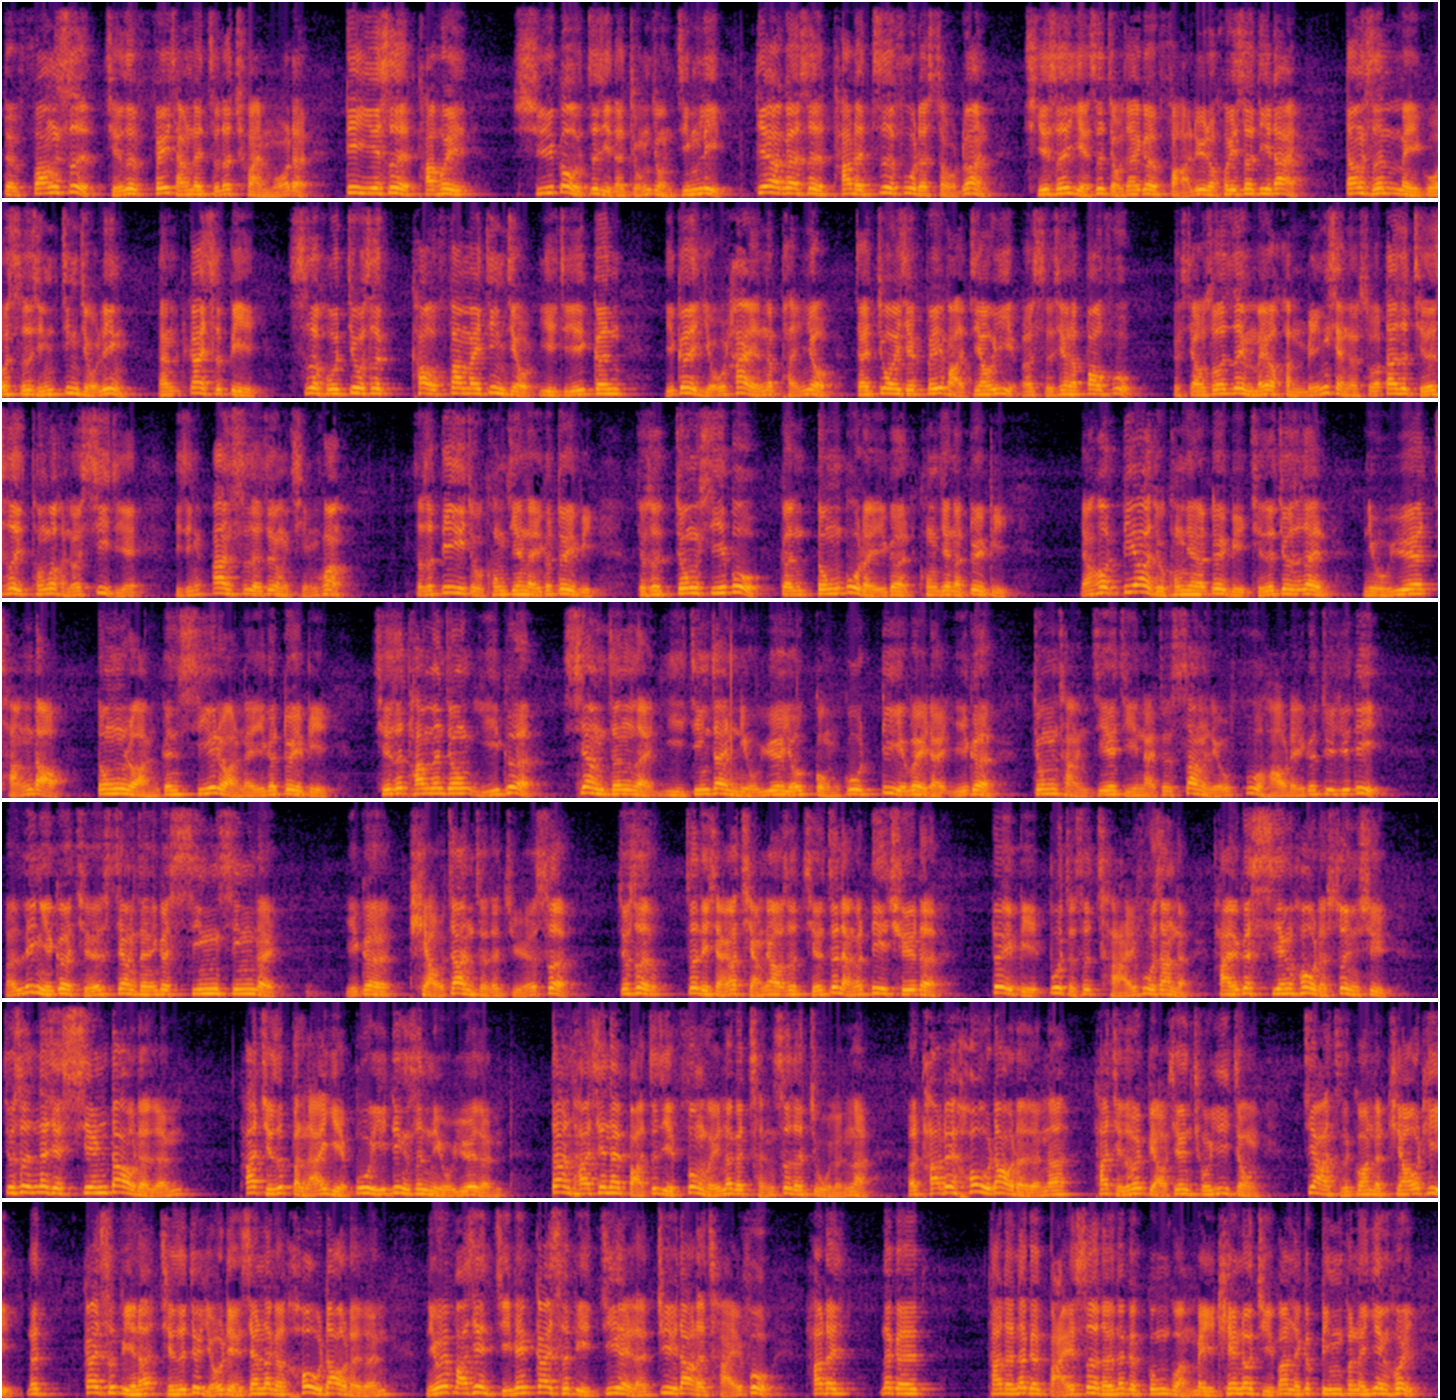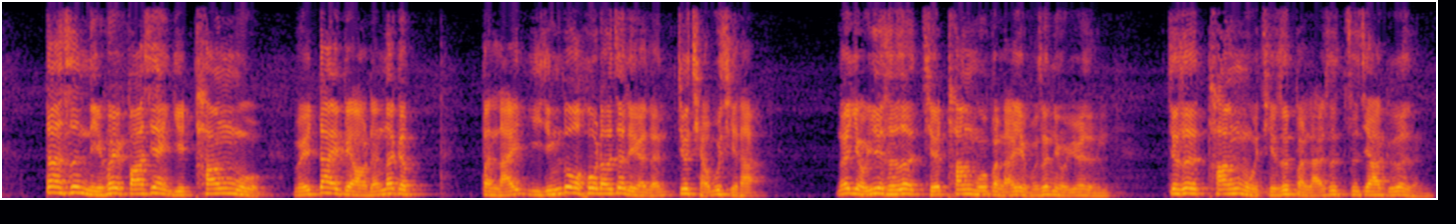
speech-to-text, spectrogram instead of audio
的方式，其实非常的值得揣摩的。第一是他会虚构自己的种种经历，第二个是他的致富的手段，其实也是走在一个法律的灰色地带。当时美国实行禁酒令，但盖茨比似乎就是靠贩卖禁酒以及跟一个犹太人的朋友在做一些非法交易而实现了暴富。就小说这里没有很明显的说，但是其实是通过很多细节已经暗示了这种情况。这是第一组空间的一个对比，就是中西部跟东部的一个空间的对比。然后第二组空间的对比，其实就是在纽约长岛东软跟西软的一个对比。其实他们中一个象征了已经在纽约有巩固地位的一个中产阶级乃至上流富豪的一个聚居地，而另一个其实象征一个新兴的。一个挑战者的角色，就是这里想要强调的是，其实这两个地区的对比不只是财富上的，还有一个先后的顺序，就是那些先到的人，他其实本来也不一定是纽约人，但他现在把自己奉为那个城市的主人了，而他对厚道的人呢，他其实会表现出一种价值观的挑剔。那盖茨比呢，其实就有点像那个厚道的人。你会发现，即便盖茨比积累了巨大的财富，他的那个他的那个白色的那个公馆每天都举办了一个缤纷的宴会，但是你会发现，以汤姆为代表的那个本来已经落后到这里的人就瞧不起他。那有意思是，其实汤姆本来也不是纽约人，就是汤姆其实本来是芝加哥人，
